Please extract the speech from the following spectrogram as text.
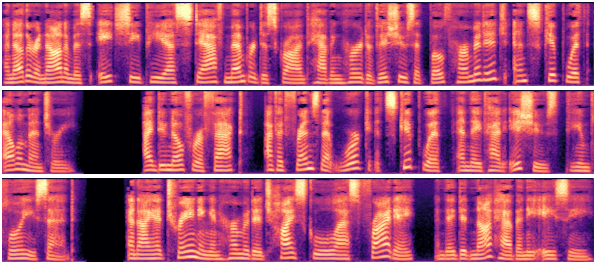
Another anonymous HCPS staff member described having heard of issues at both Hermitage and Skipwith Elementary. I do know for a fact, I've had friends that work at Skipwith and they've had issues, the employee said and I had training in Hermitage High School last Friday, and they did not have any AC.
